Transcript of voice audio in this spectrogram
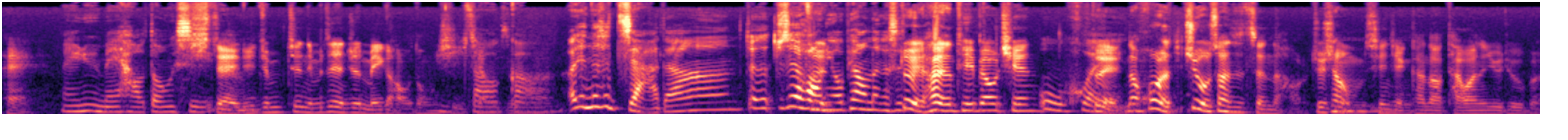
哎，美女没好东西，对，你就就你们这些人就是没个好东西，糟糕，而且那是假的啊，就是就是黄牛票那个是，对，还有人贴标签，误会，对，那或者就算是真的好了，就像我们先前看到台湾的 YouTuber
